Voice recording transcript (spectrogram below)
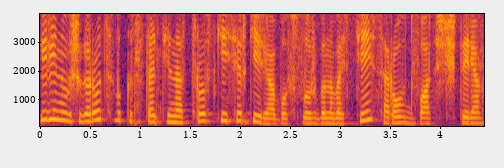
Ирина Вышегородцева, Константин Островский, Сергей Рябов. Служба новостей Саров 24.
